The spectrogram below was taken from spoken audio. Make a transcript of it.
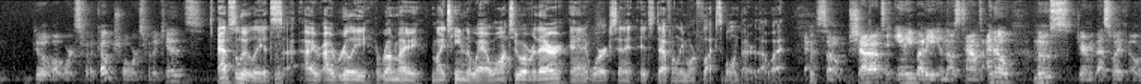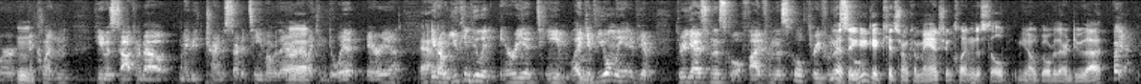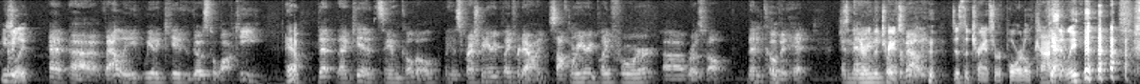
do it what works for the coach, what works for the kids. Absolutely, it's I, I really run my my team the way I want to over there, and it works, and it, it's definitely more flexible and better that way. Yeah. So shout out to anybody in those towns. I know Moose, Jeremy Bestwick over Mm. at Clinton. He was talking about maybe trying to start a team over there, Oh, yeah. like in DeWitt area. Yeah. You know, you can do an area team. Like if you only if you have three guys from this school, five from this school, three from this school. Yeah, this so school. you could get kids from Camanche and Clinton to still, you know, go over there and do that oh yeah, I mean, easily. at uh, Valley, we had a kid who goes to Waukee. yeah. That that kid, Sam Coville, his freshman year he played for Dowling. Sophomore year he played for uh, Roosevelt. Then COVID hit, and then Entering the he played for transfer, Valley. just the transfer portal constantly.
